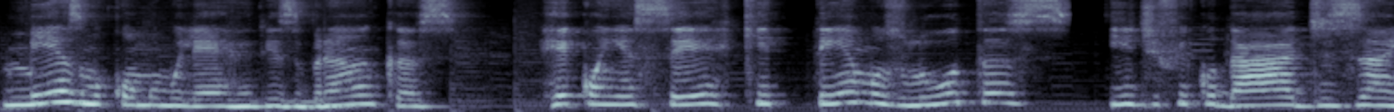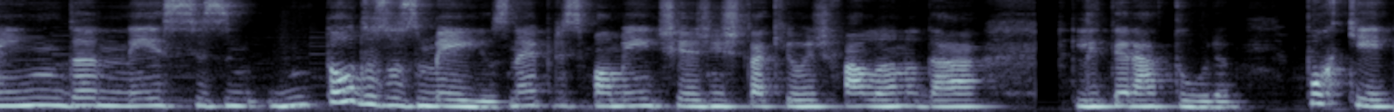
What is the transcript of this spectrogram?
mesmo como mulheres brancas, reconhecer que temos lutas e dificuldades ainda nesses, em todos os meios, né? Principalmente a gente está aqui hoje falando da literatura. Por quê?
